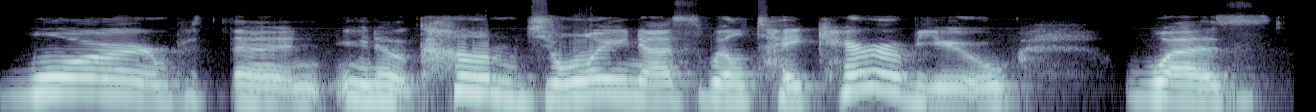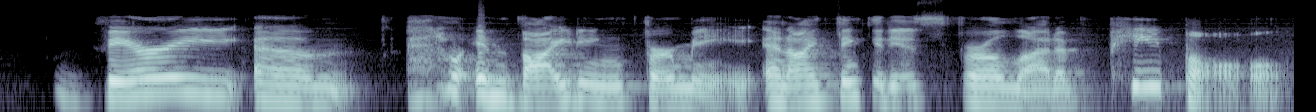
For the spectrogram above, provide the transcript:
warmth and, you know, come join us, we'll take care of you was very um, inviting for me, and I think it is for a lot of people.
